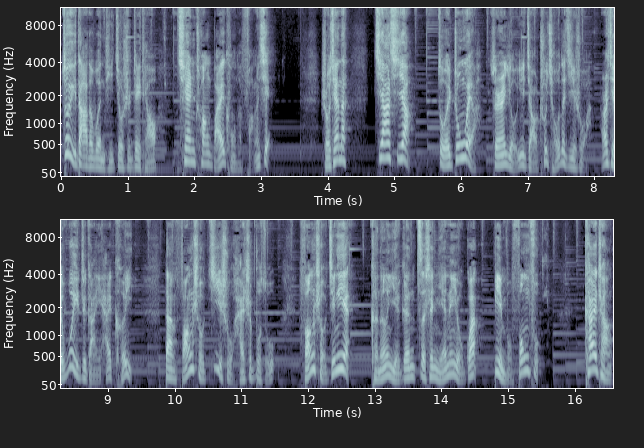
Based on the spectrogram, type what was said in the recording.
最大的问题就是这条千疮百孔的防线。首先呢，加西亚作为中卫啊，虽然有一脚出球的技术啊，而且位置感也还可以，但防守技术还是不足，防守经验可能也跟自身年龄有关，并不丰富。开场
